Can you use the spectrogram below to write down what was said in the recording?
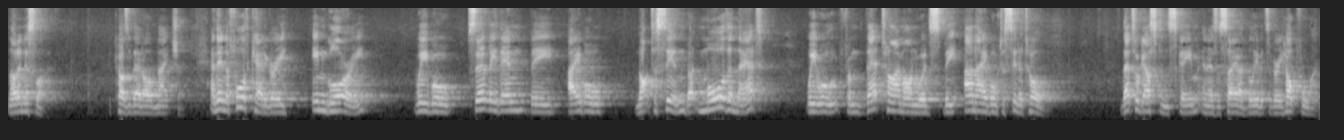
Not in this life, because of that old nature. And then the fourth category, in glory, we will certainly then be able not to sin, but more than that, we will from that time onwards be unable to sin at all. That's Augustine's scheme, and as I say, I believe it's a very helpful one.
